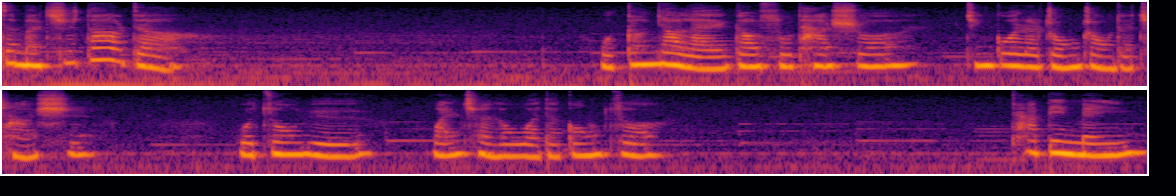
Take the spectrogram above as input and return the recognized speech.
怎么知道的？我刚要来告诉他说，经过了种种的尝试，我终于完成了我的工作。他并没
